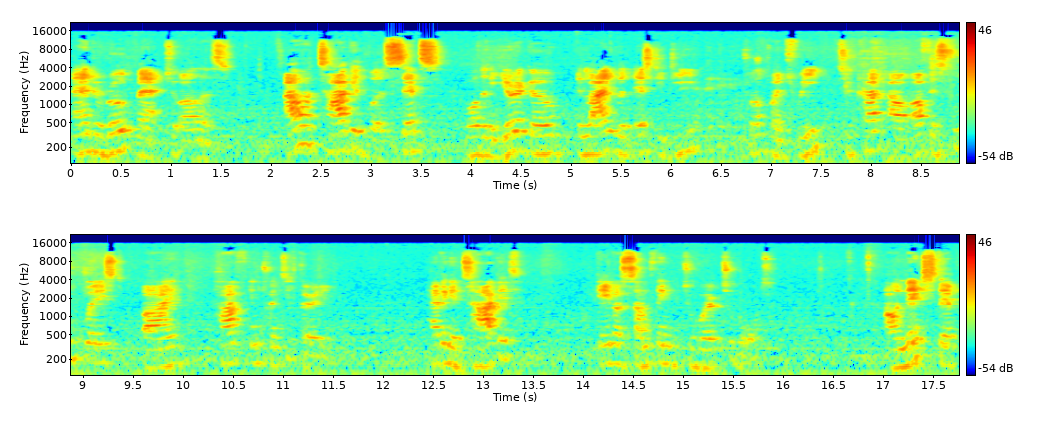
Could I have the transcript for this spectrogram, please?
and a roadmap to others. Our target was set more than a year ago in line with SDG 12.3 to cut our office food waste by half in 2030. Having a target gave us something to work toward. Our next step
